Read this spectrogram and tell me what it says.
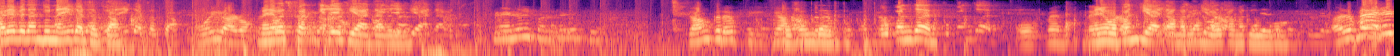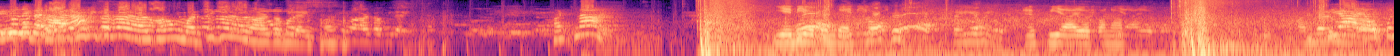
अरे वेदांत तू नहीं कर सकता। वही यार रॉकेट मैंने बस फन के लिए किया था वेदांत। मैंने भी फन कर जंक रिफ्ट क्या ओपन कर। ओपन कर। ओपन मैंने ओपन किया था मतलब वो फन के लिए था। अरे मैं edit क्यों नहीं कर रहा? काम नहीं कर रहा यार तुम मरते क्यों नहीं यार कभी लाइफ में यार कभी लाइफ में? हटना। ये भी ओपन कर। सही है भाई। एफबीआई ओपन अप अंदर ओपन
